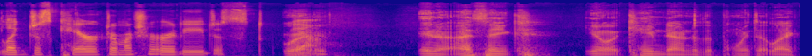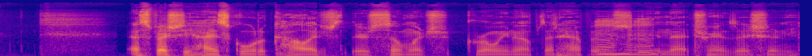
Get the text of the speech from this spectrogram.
like just character maturity, just right. yeah. And I think you know, it came down to the point that like especially high school to college, there's so much growing up that happens mm-hmm. in that transition.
